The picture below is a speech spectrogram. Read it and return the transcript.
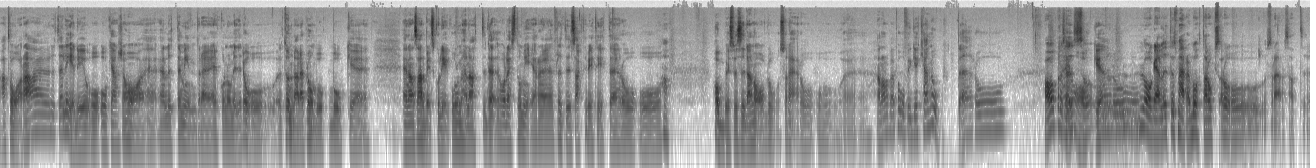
att vara lite ledig och, och kanske ha en, en lite mindre ekonomi då och tunnare plånbok bok, eh, än hans arbetskollegor men att ha desto mer eh, fritidsaktiviteter och, och Ja. hobbys vid sidan av då och sådär. Och, och, eh, han håller väl på att bygga kanoter och Ja, precis. Kajaker och- lagar lite smärre båtar också då, och sådär. Så att, eh,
